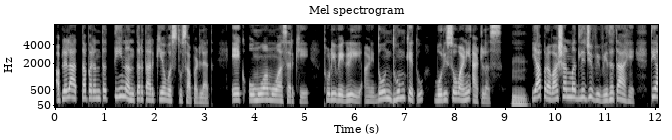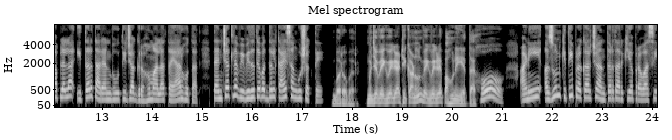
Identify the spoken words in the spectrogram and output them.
आपल्याला आत्तापर्यंत तीन अंतरतारकीय वस्तू सापडल्यात. एक ओमुआमुआसारखी थोडी वेगळी आणि दोन धूमकेतू बोरिसोव आणि ॲटलस. हम्म, या प्रवाशांमधली जी विविधता आहे ती आपल्याला इतर ताऱ्यांभोवती ज्या ग्रहमाला तयार होतात त्यांच्यातल्या विविधतेबद्दल काय सांगू शकते? बरोबर. म्हणजे वेगवेगळ्या ठिकाणून वेगवेगळे पाहुणे येतात. हो. आणि अजून किती प्रकारचे आंतरतारकीय प्रवासी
